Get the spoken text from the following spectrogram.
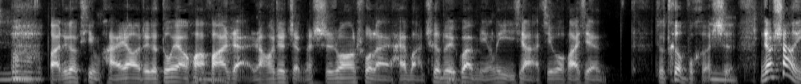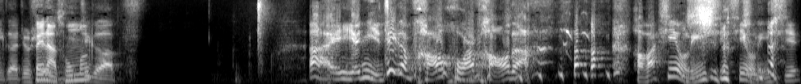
把这个品牌要这个多样化发展，然后就整个时装出来，还把车队冠名了一下，结果发现就特不合适。你知道上一个就是？这个。哎呀，你这个跑活跑的，好吧，心有灵犀，心有灵犀。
